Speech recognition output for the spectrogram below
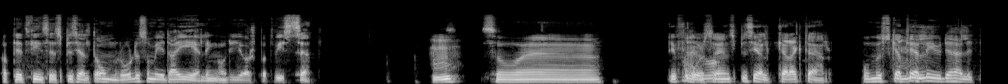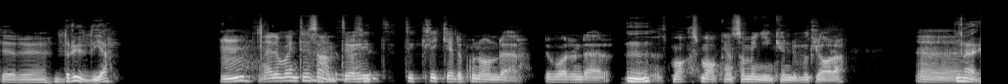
att det finns ett speciellt område som är Darjeeling och det görs på ett visst sätt. Mm. Så eh, det får Ja, det var- sig en speciell karaktär. Och muskatell Mm. är ju det här lite eh, druviga. Mm, nej, det var intressant. Jag Mm. hitt, det klickade på någon där. Det var den där Mm. eh, sma, smaken som ingen kunde förklara. Eh, Nej.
